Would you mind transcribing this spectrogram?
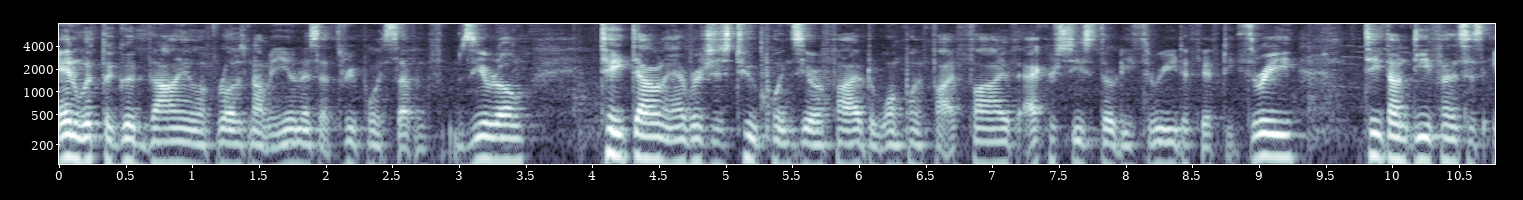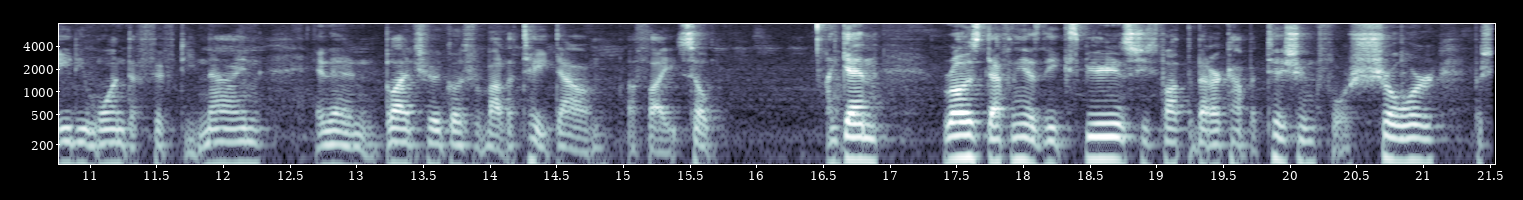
And with the good volume of Rose Namajunas at 3.70. Takedown average is 2.05 to 1.55. Accuracy is 33 to 53. Takedown defense is 81 to 59. And then Blanchfield goes for about a takedown a fight. So Again, Rose definitely has the experience. She's fought the better competition for sure, but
